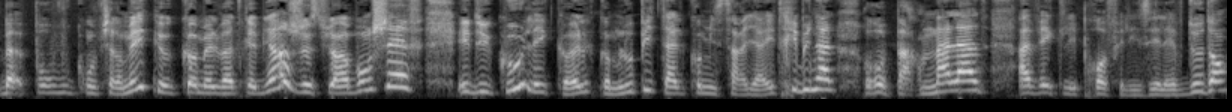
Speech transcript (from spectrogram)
Bah pour vous confirmer que comme elle va très bien, je suis un bon chef. Et du coup, l'école, comme l'hôpital, commissariat et tribunal, repart malade avec les profs et les élèves dedans,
